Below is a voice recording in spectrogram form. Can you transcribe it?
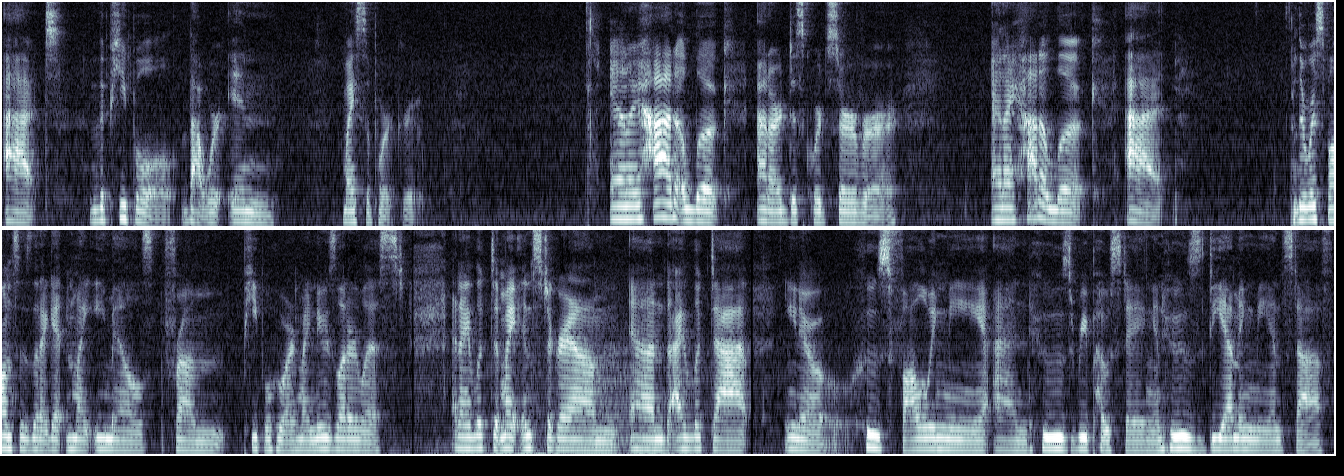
at the people that were in my support group. And I had a look at our Discord server and I had a look at the responses that I get in my emails from people who are in my newsletter list. And I looked at my Instagram and I looked at, you know, who's following me and who's reposting and who's DMing me and stuff.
